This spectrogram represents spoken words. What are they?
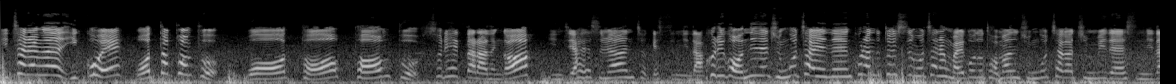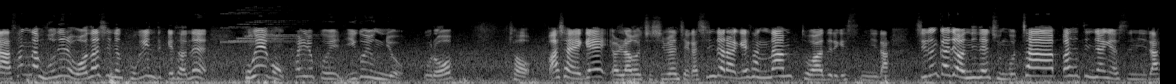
이 차량은 입고에 워터펌프, 워터펌프 수리했다라는 거 인지하셨으면 좋겠습니다. 그리고 언니네 중고차에는 코란도 토이스모 차량 말고도 더 많은 중고차가 준비되어 있습니다. 상담 문의를 원하시는 고객님들께서는 010-8691-2966으로 저 빠샤에게 연락을 주시면 제가 친절하게 상담 도와드리겠습니다. 지금까지 언니네 중고차 빠샤 팀장이었습니다.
